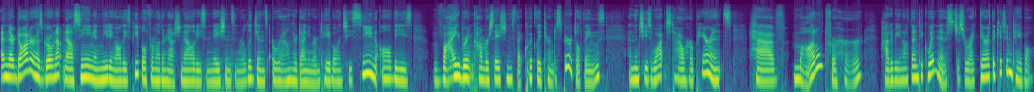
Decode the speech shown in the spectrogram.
And their daughter has grown up now seeing and meeting all these people from other nationalities and nations and religions around their dining room table. And she's seen all these vibrant conversations that quickly turn to spiritual things. And then she's watched how her parents have modeled for her how to be an authentic witness just right there at the kitchen table.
